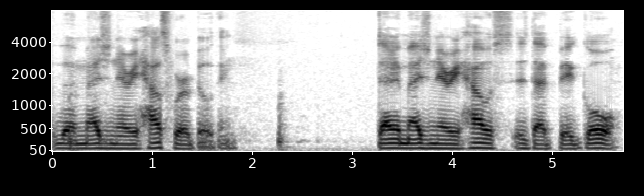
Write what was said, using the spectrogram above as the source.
the imaginary house we're building. That imaginary house is that big goal.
